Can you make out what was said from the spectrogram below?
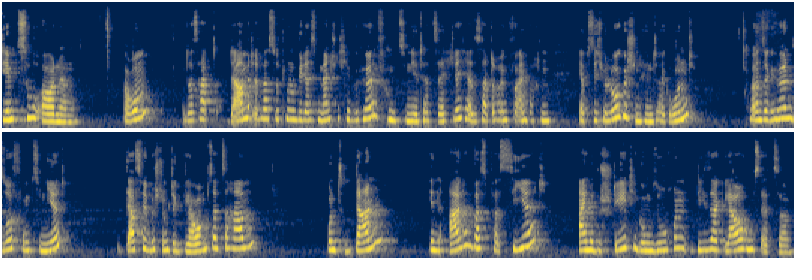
dem zuordnen. Warum? Das hat damit etwas zu tun, wie das menschliche Gehirn funktioniert tatsächlich. Also es hat doch irgendwo einfach einen ja, psychologischen Hintergrund, weil unser Gehirn so funktioniert, dass wir bestimmte Glaubenssätze haben und dann in allem, was passiert, eine Bestätigung suchen dieser Glaubenssätze.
